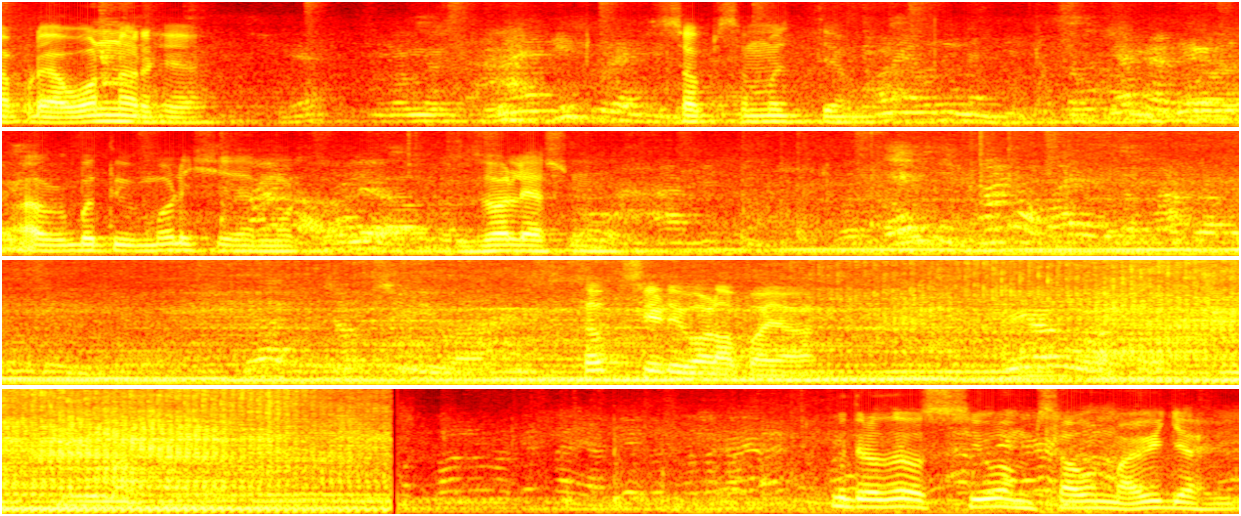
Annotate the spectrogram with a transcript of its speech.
આપણે ઓનર છે. સબ સમજતે આવું બધું મળશે ઝોલેસનું. સબસિડી વાળા પાયા. મિત્રો, તો શિવમ સાવનમાં આવી જાય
